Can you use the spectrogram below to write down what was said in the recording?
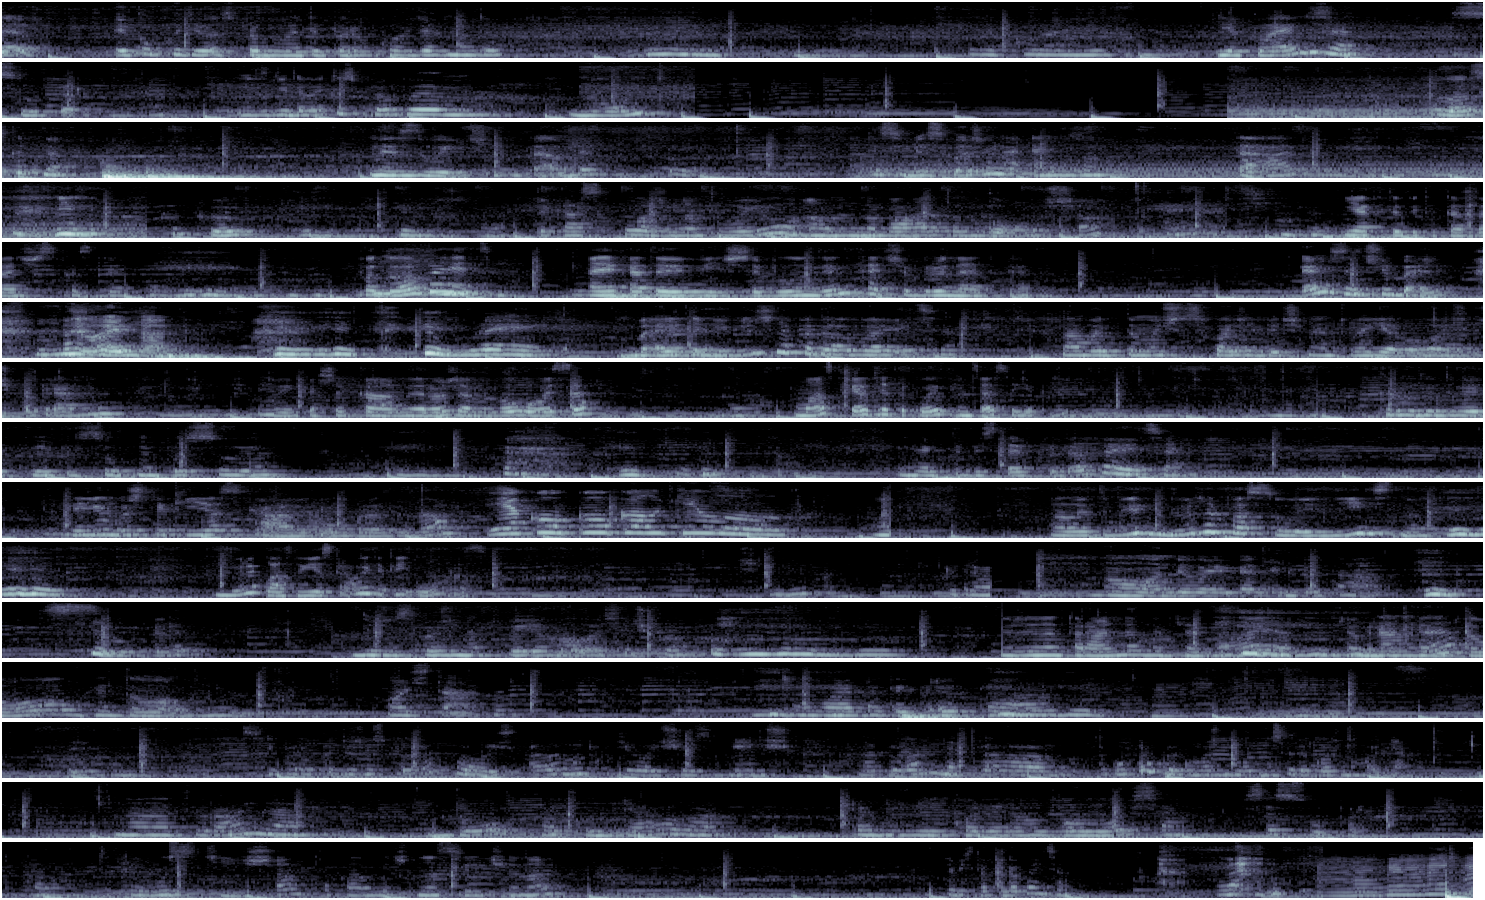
Стеф, яку б хотіла спробувати перуку одягнути? Як у Ельза? Супер. Ну, тоді давайте спробуємо блонд. Лоскотно? Незвично, правда? Ти собі схожа на Ельзу? Так. Ку-ку. Така схожа на твою, але набагато довша. Як тобі така зачіска, Стефа? Подобається? А яка тобі більше? Блондинка чи брюнетка? Ельза чи Бель? Давай так. Бель тобі більше подобається? Мабуть, тому що схоже більше на твоє волосечко, правда? Яке шикарне рожеве волосся. Маска для такої принцеси, як ти. Круто, як твій сукню пасує. Як тобі Стеф подобається? Ти любиш такі яскраві образи, так? Да? Я куколки лов. Але тобі дуже пасує, дійсно. Дуже класний яскравий такий образ. О, диви, яка ти крута. Супер. Дуже схоже на твоє волосечко. Дуже натурально виглядає. Прям таке. Ось так. О, яка ти крута. Ці перуки дуже сподобались, але ми б хотіли щось більш натуральне та таку перуку, яку можна було носити кожного дня. Вона натуральна, довга, кудрява, правдиві кольори волосся. Все супер. Така, така густіша, така більш насичена. Тобі це подобається?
